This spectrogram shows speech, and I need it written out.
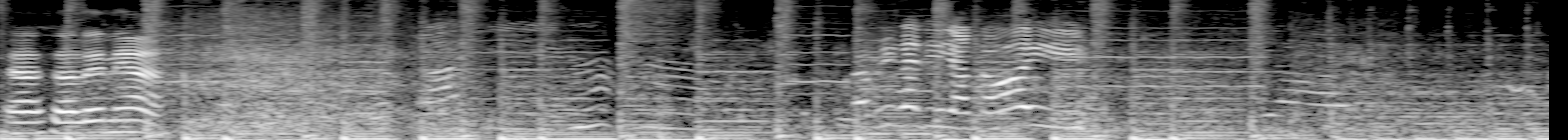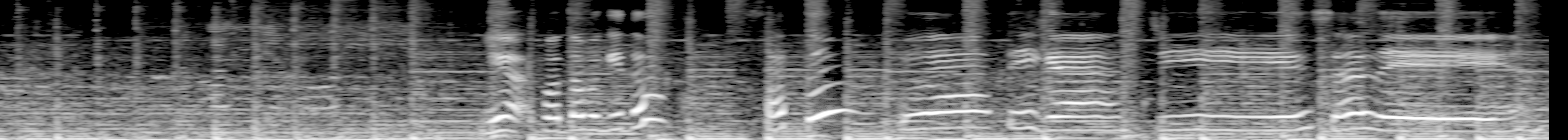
Ya, salin ya. Tapi dijatuhin. Yuk, foto begitu. Satu, dua, tiga. Cheese, salin.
